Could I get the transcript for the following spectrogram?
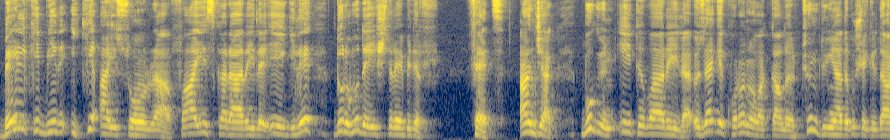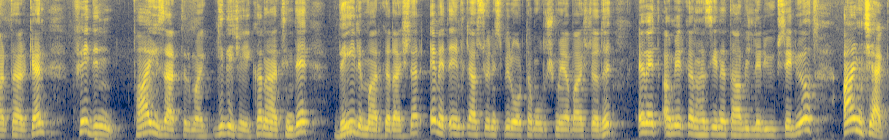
Belki bir iki ay sonra faiz kararıyla ilgili durumu değiştirebilir. FED. Ancak bugün itibarıyla özellikle korona vakaları tüm dünyada bu şekilde artarken Fed'in faiz arttırma gideceği kanaatinde değilim arkadaşlar. Evet enflasyonist bir ortam oluşmaya başladı. Evet Amerikan hazine tahvilleri yükseliyor. Ancak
